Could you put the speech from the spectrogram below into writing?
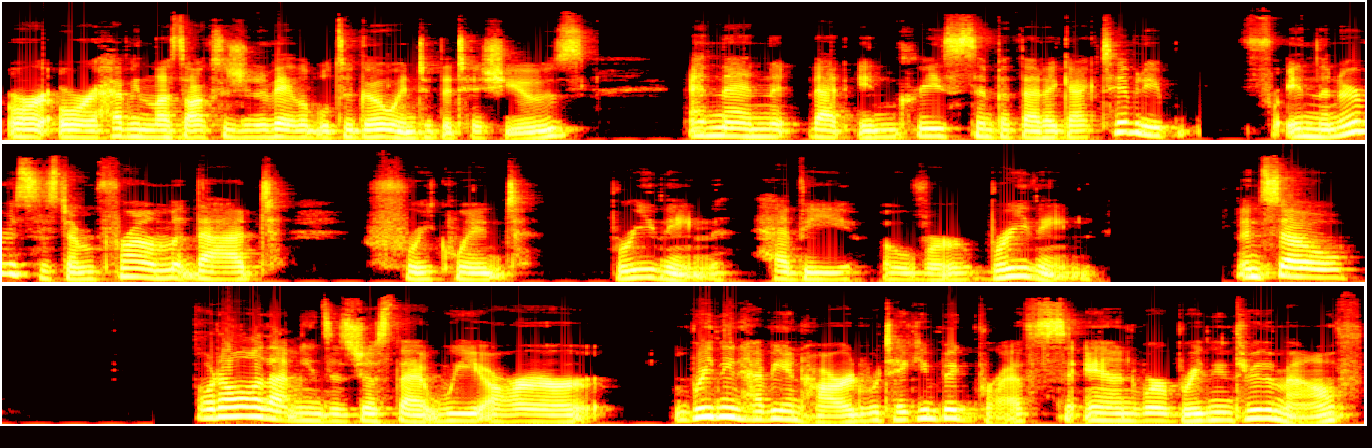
or, or having less oxygen available to go into the tissues. And then that increased sympathetic activity in the nervous system from that frequent breathing, heavy over breathing. And so what all of that means is just that we are breathing heavy and hard, we're taking big breaths, and we're breathing through the mouth.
